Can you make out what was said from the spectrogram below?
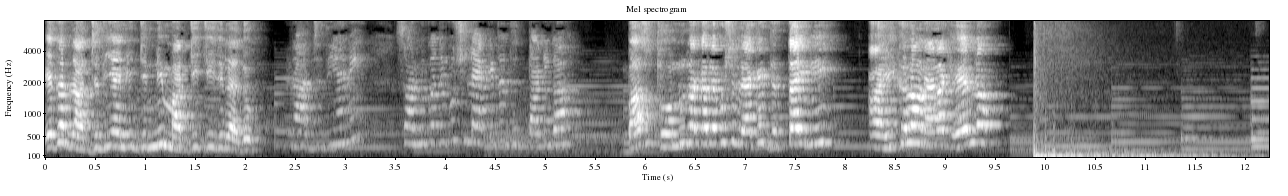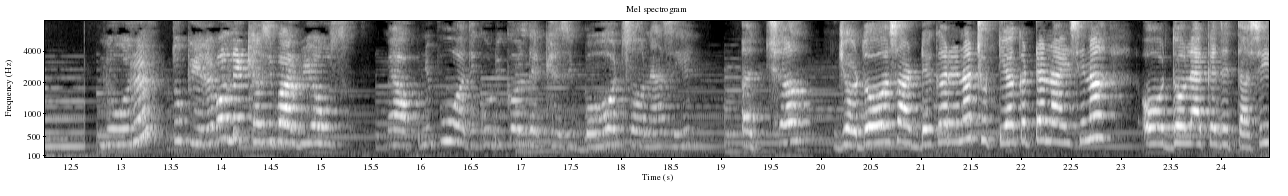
ਇਹ ਤਾਂ ਰੱਜਦੀਆਂ ਨਹੀਂ ਜਿੰਨੀ ਮਰਜ਼ੀ ਚੀਜ਼ ਲੈ ਦੋ। ਰੱਜਦੀਆਂ ਨਹੀਂ? ਸਾਨੂੰ ਕਦੇ ਕੁਝ ਲੈ ਕੇ ਤਾਂ ਦਿੱਤਾ ਨਹੀਂਗਾ ਬਸ ਤੁਹਾਨੂੰ ਤਾਂ ਕਦੇ ਕੁਛ ਲੈ ਕੇ ਦਿੱਤਾ ਹੀ ਨਹੀਂ। ਆਹੀ ਖਿਡੌਣਿਆਂ ਨਾਲ ਖੇਡ ਲਓ। ਕਿਹਦੇ ਕੋਲ ਦੇਖਿਆ ਸੀ ਬਾਰਬੀ ਹਾਊਸ ਮੈਂ ਆਪਣੀ ਭੂਆ ਦੀ ਕੁੜੀ ਕੋਲ ਦੇਖਿਆ ਸੀ ਬਹੁਤ ਸੋਹਣਾ ਸੀ। ਅੱਛਾ ਜਦੋਂ ਉਹ ਸਾਡੇ ਘਰੇ ਨਾ ਛੁੱਟੀਆਂ ਕੱਟਣ ਆਈ ਸੀ ਨਾ ਉਦੋਂ ਲੈ ਕੇ ਦਿੱਤਾ ਸੀ।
